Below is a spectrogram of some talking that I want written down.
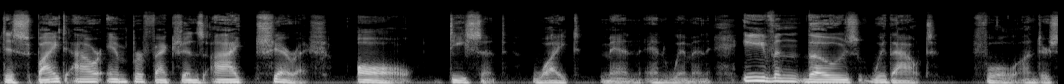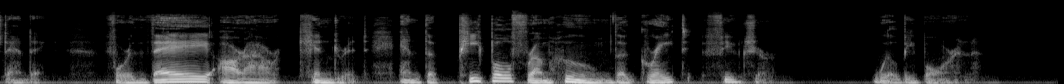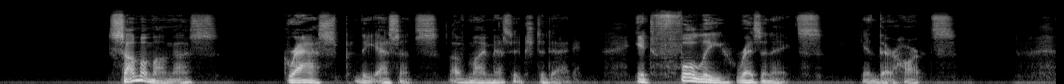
Despite our imperfections, I cherish all decent white men and women, even those without full understanding, for they are our kindred and the people from whom the great future will be born. Some among us grasp the essence of my message today. It fully resonates in their hearts.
